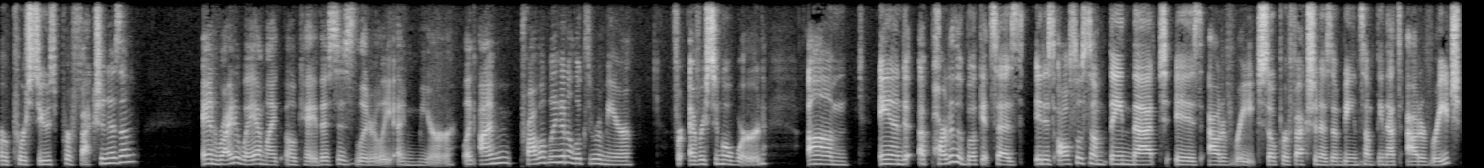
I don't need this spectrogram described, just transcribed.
or pursues perfectionism. And right away, I'm like, okay, this is literally a mirror. Like, I'm probably going to look through a mirror for every single word. Um, and a part of the book, it says it is also something that is out of reach. So, perfectionism being something that's out of reach.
